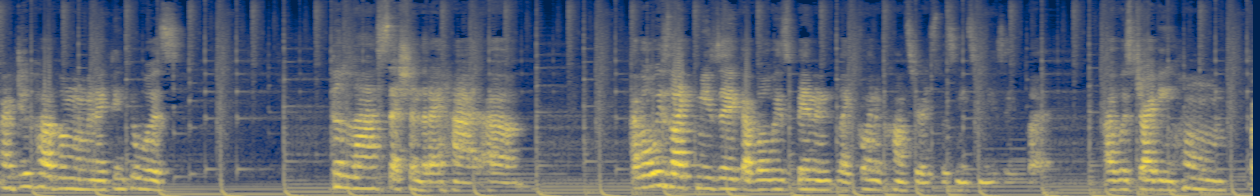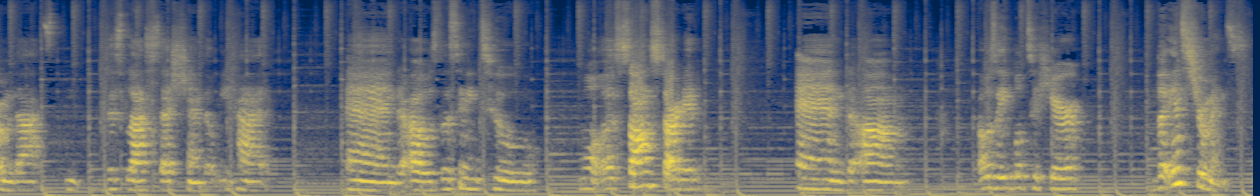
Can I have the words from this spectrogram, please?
I do have a moment, I think it was the last session that I had. Um, I've always liked music. I've always been like going to concerts, listening to music, but I was driving home from that, this last session that we had, and I was listening to, well, a song started, and um, I was able to hear the instruments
